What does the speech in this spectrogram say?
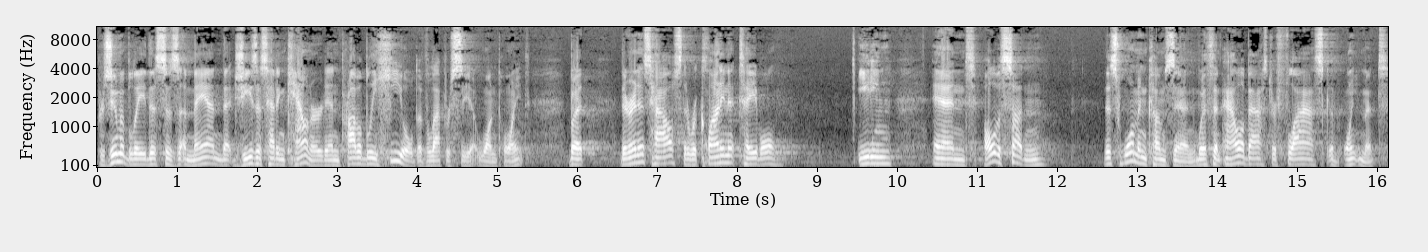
Presumably, this is a man that Jesus had encountered and probably healed of leprosy at one point. But they're in his house, they're reclining at table, eating, and all of a sudden, this woman comes in with an alabaster flask of ointment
